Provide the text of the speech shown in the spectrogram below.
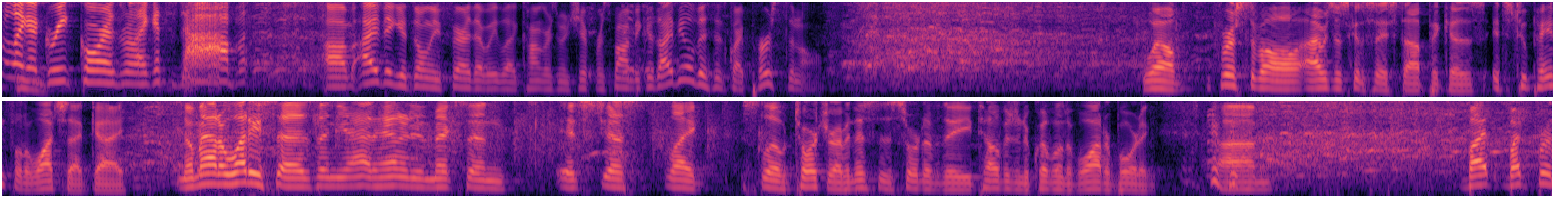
we're like a Greek chorus. We're like, stop. Um, I think it's only fair that we let Congressman Schiff respond because I feel this is quite personal. Well, first of all, I was just going to say stop because it's too painful to watch that guy. No matter what he says, and you add Hannity to the mix, and it's just like slow torture. I mean, this is sort of the television equivalent of waterboarding. Um, but but for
